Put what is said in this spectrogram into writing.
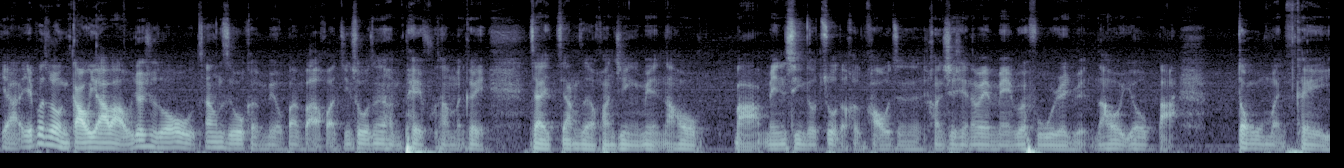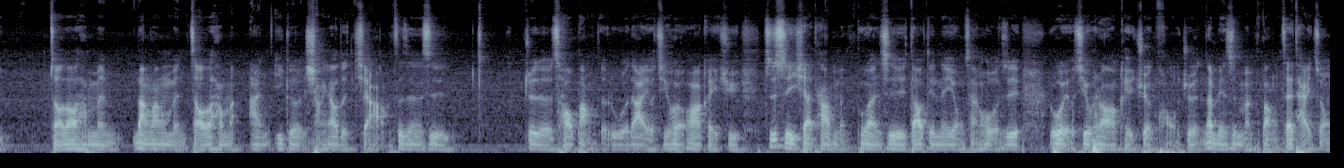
压，也不是说很高压吧。我就觉得说，哦，这样子我可能没有办法的环境，所以我真的很佩服他们，可以在这样子的环境里面，然后把每件事情都做得很好。我真的很谢谢那位每一位服务人员，然后又把动物们可以找到他们，让让们找到他们安一个想要的家。这真的是觉得超棒的。如果大家有机会的话，可以去支持一下他们，不管是到店内用餐，或者是如果有机会的话，可以捐款。我觉得那边是蛮棒，在台中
